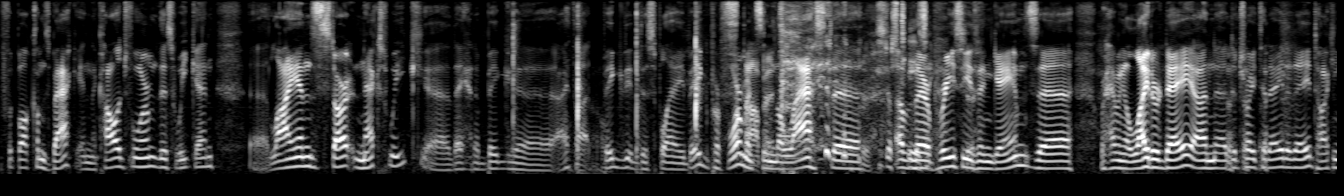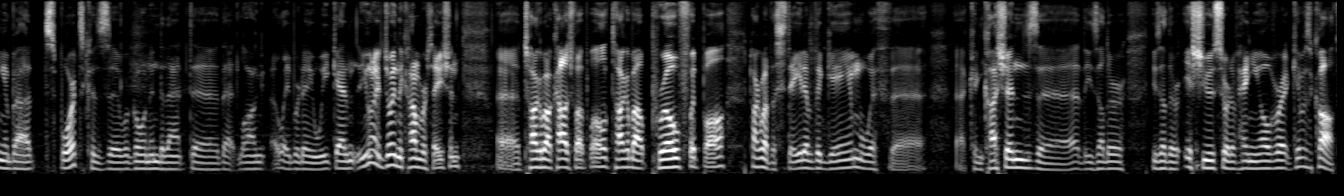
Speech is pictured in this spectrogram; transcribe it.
football comes back in the college form this weekend. Uh, Lions start next week. Uh, they had a big, uh, I thought, big display, big performance in the last of their preseason games. we're having a lighter day on Detroit Today today, talking about sports because we're going into that that long Labor Day weekend. You want to join the conversation? talk about college football. Talk about pro football. Talk about the state of the game with uh, uh, concussions, uh, these other these other issues sort of hanging over it, give us a call.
